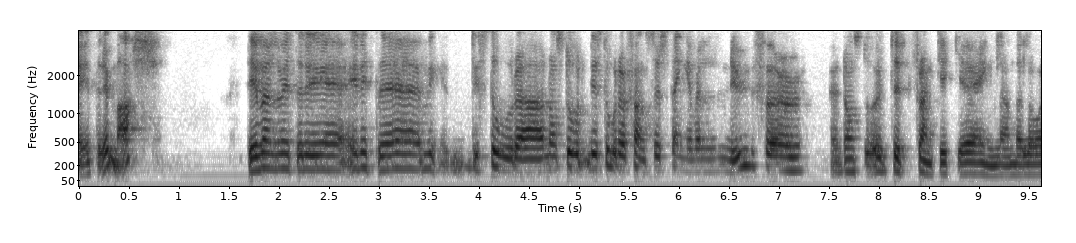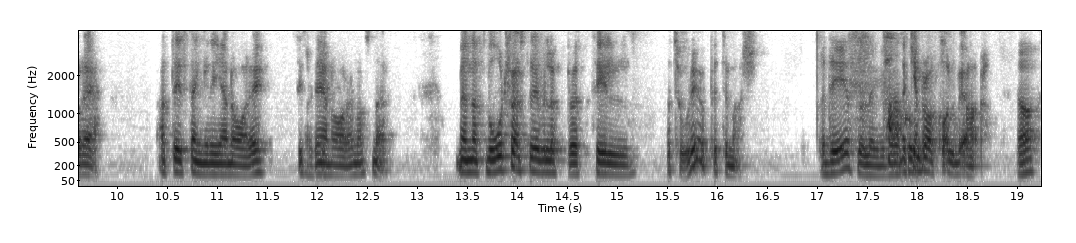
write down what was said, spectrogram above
inte det mars? Det är väl, vet du, det är lite, det stora, de stor, det stora fönstret stänger väl nu för de stor, typ Frankrike, England eller vad det är. Att det stänger i januari, sista okay. januari och sådär. Men att vårt fönster är väl öppet till, jag tror det är öppet till mars. Det är så länge. Fan vilken bra koll vi har. Ja,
